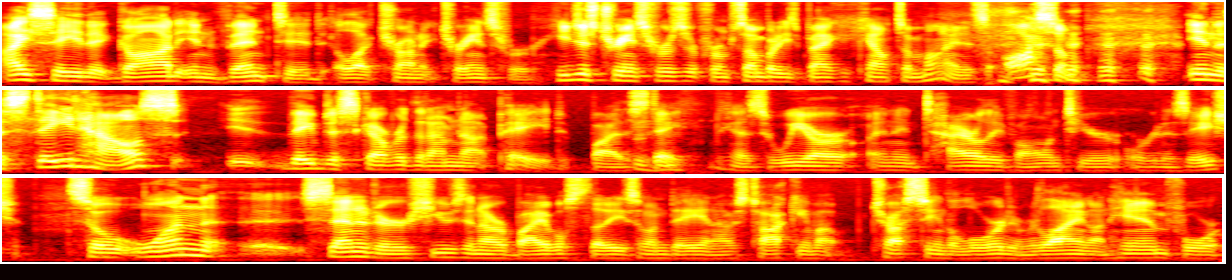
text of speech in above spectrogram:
I say that God invented electronic transfer. He just transfers it from somebody's bank account to mine. It's awesome. in the state house, they've discovered that I'm not paid by the state because we are an entirely volunteer organization. So one uh, senator, she was in our Bible studies one day, and I was talking about trusting the Lord and relying on Him for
